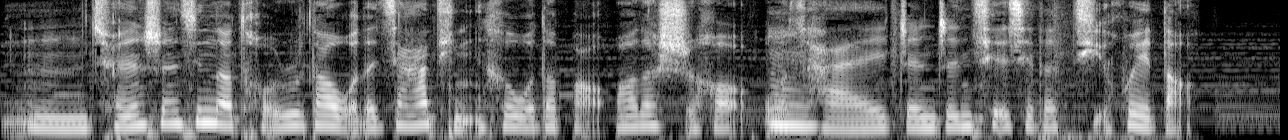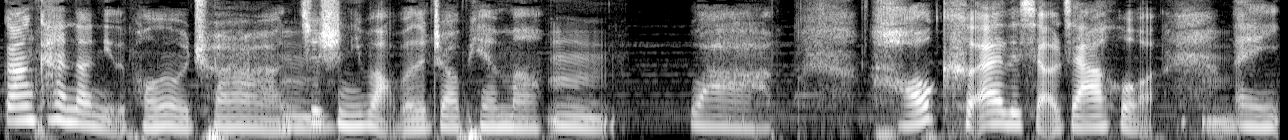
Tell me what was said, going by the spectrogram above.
嗯全身心的投入到我的家庭和我的宝宝的时候，我才真真切切的体会到。刚看到你的朋友圈啊，这是你宝宝的照片吗？嗯。哇，好可爱的小家伙！哎，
